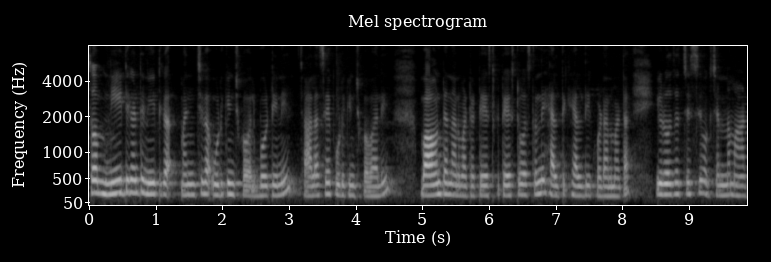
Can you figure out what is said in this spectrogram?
సో నీట్గా అంటే నీట్గా మంచిగా ఉడికించుకోవాలి బోటీని. చాలాసేపు ఉడికించుకోవాలి. బాగుంటుంది అనమాట టేస్ట్కి టేస్ట్ వస్తుంది. హెల్త్కి హెల్తీ కూడా అనమాట ఈరోజు వచ్చేసి ఒక చిన్న మాట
